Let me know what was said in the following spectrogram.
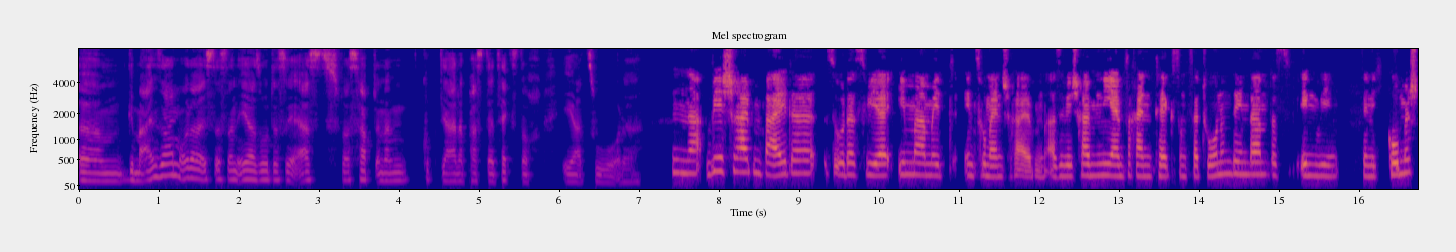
ähm, gemeinsam oder ist das dann eher so, dass ihr erst was habt und dann guckt, ja, da passt der Text doch eher zu oder? Na, wir schreiben beide so, dass wir immer mit Instrument schreiben. Also wir schreiben nie einfach einen Text und vertonen den dann. Das irgendwie finde ich komisch.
